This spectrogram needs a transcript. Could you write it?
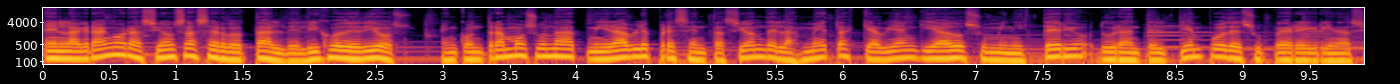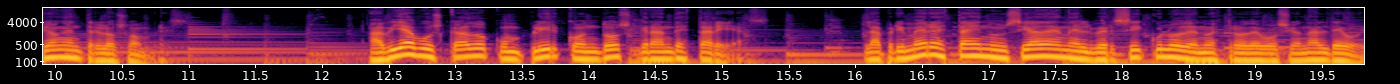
En la gran oración sacerdotal del Hijo de Dios encontramos una admirable presentación de las metas que habían guiado su ministerio durante el tiempo de su peregrinación entre los hombres. Había buscado cumplir con dos grandes tareas. La primera está enunciada en el versículo de nuestro devocional de hoy.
